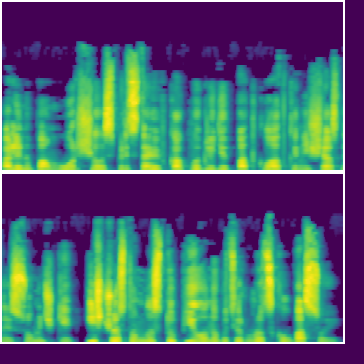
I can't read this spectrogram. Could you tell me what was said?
Полина поморщилась, представив, как выглядит подкладка несчастной сумочки, и с чувством наступила на бутерброд с колбасой.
